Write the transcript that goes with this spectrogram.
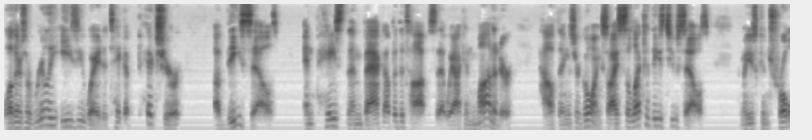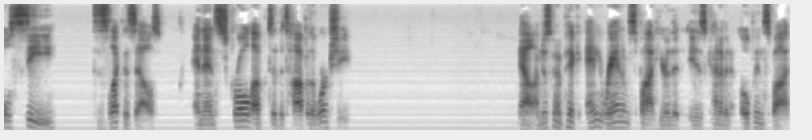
Well, there's a really easy way to take a picture of these cells and paste them back up at the top so that way I can monitor how things are going. So I selected these two cells. I'm going to use Control C to select the cells and then scroll up to the top of the worksheet. Now I'm just going to pick any random spot here that is kind of an open spot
